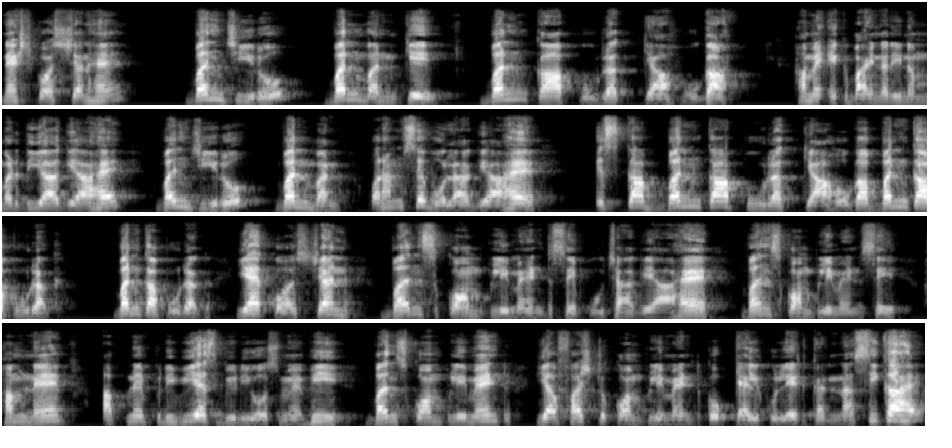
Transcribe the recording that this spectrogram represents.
नेक्स्ट क्वेश्चन है, वन ज़ीरो वन वन के वन का पूरक क्या होगा? हमें एक बाइनरी नंबर दिया गया है, वन ज़ीरो वन वन। और हमसे बोला गया है, इसका बन का पूरक क्या होगा? बन का पूरक, बन का पूरक। यह क्वेश्चन वंश कॉम्प्लीमेंट से पूछा गया है। वंश कॉम्प्लीमेंट से हमने अपने प्रीवियस वीडियोस में भी वंश कॉम्प्लीमेंट या फ़र्स्ट कॉम्प्लीमेंट को कैलकुलेट करना सीखा है।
